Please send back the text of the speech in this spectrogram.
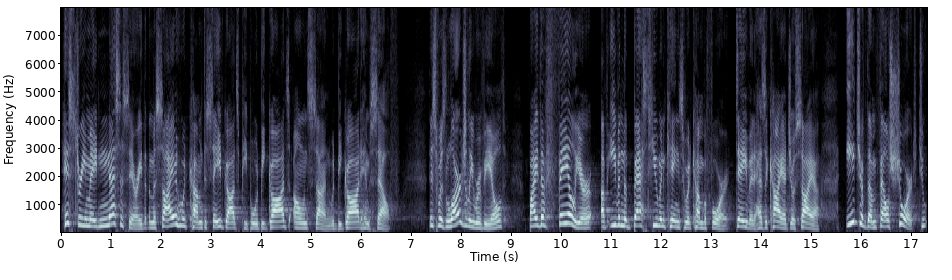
history made necessary that the Messiah who would come to save God's people would be God's own Son, would be God Himself. This was largely revealed by the failure of even the best human kings who had come before David, Hezekiah, Josiah. Each of them fell short to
